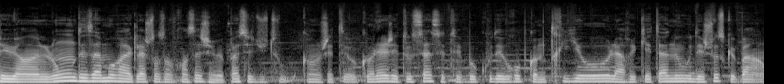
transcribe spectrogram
J'ai eu un long désamour avec la chanson française, j'aimais pas ça du tout. Quand j'étais au collège et tout ça, c'était beaucoup des groupes comme Trio, La Rue Quétanou, des choses que, ben,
